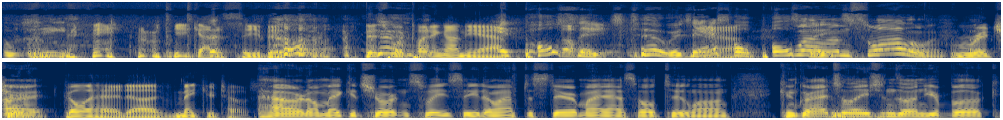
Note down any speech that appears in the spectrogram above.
Oh, geez. you got to see this. This we're putting on the app. It pulsates too. His asshole pulsates. Well, I'm swallowing. Richard, All right. go ahead. Uh, make your toast. Howard, I'll make it short and sweet so you don't have to stare at my asshole too long. Congratulations on your book,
